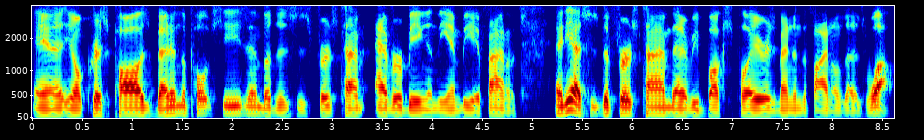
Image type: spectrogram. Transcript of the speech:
And you know, Chris Paul has been in the postseason, but this is first time ever being in the NBA Finals. And yes, this is the first time that every Bucks player has been in the finals as well.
